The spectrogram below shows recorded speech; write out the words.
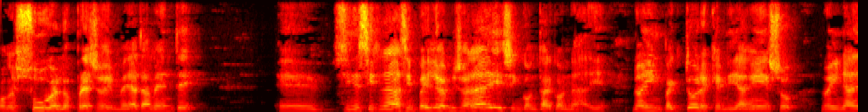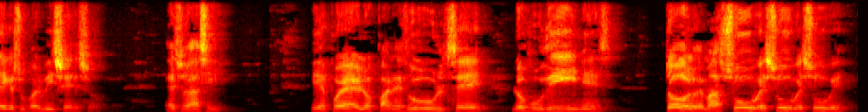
porque suben los precios inmediatamente eh, sin decir nada, sin pedirle permiso a nadie sin contar con nadie. No hay inspectores que midan eso, no hay nadie que supervise eso. Eso es así. Y después los panes dulces, los budines, todo lo demás sube, sube, sube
